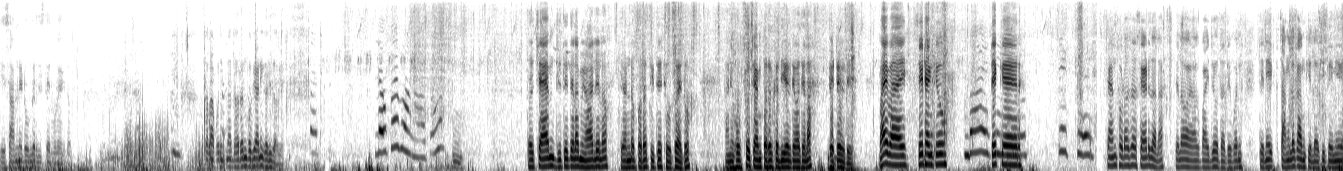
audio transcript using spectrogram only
ते सामने डोंगर दिसत आहेत बघा एकदम. चला आपण इथनं धरण बघूया आणि घरी जाऊया. लवकर. तर चॅम्प जिथे त्याला मिळालेलं ते अंड परत तिथेच ठेवतो आहे तो. आणि होपसो चॅम्प परत कधी येईल तेव्हा त्याला भेटेल ते. बाय बाय से thank you. Take care champ थोडासा सॅड झाला. त्याला पाहिजे होता ते पण त्याने एक चांगलं काम केलं की त्याने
